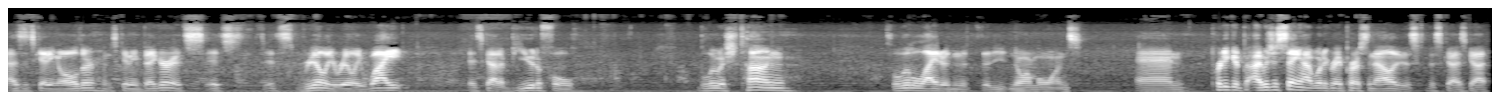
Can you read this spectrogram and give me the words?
As it's getting older and it's getting bigger, it's it's it's really, really white. It's got a beautiful bluish tongue. It's a little lighter than the, the normal ones, and pretty good. I was just saying how what a great personality this this guy's got.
